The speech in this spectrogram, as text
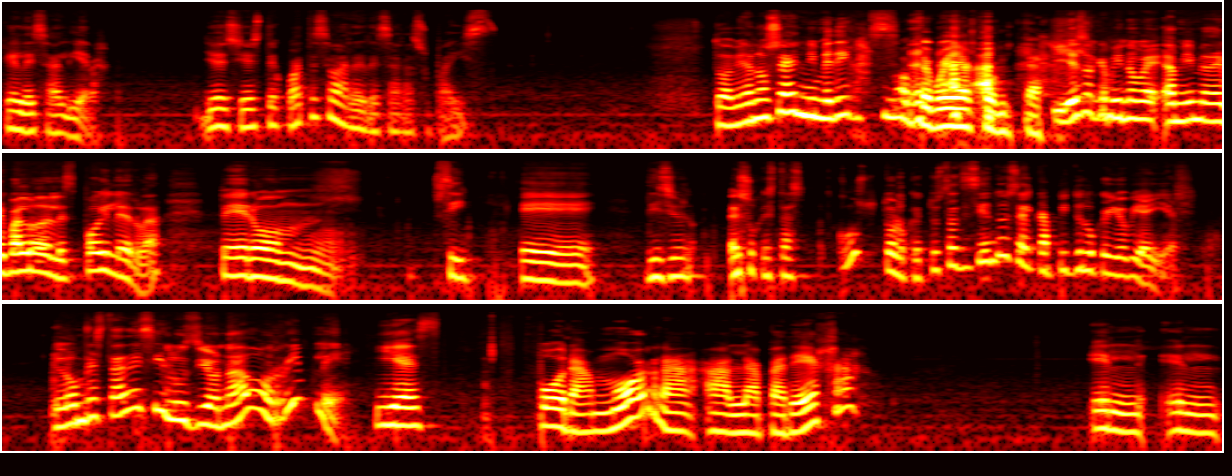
que le saliera. Yo decía, este cuate se va a regresar a su país. Todavía no sé, ni me digas. No te voy a contar. y eso que a mí, no me, a mí me da igual lo del spoiler, ¿verdad? Pero mm, sí, eh, dice eso que estás, justo lo que tú estás diciendo es el capítulo que yo vi ayer. El hombre está desilusionado, horrible. Y es por amor a, la pareja, el, el,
